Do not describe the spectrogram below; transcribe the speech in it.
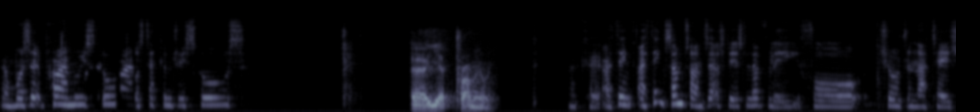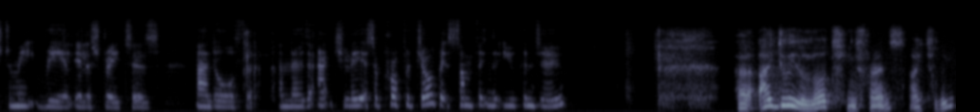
And was it primary school or secondary schools? Uh, yeah, primary. Okay, I think I think sometimes actually it's lovely for children that age to meet real illustrators and author and know that actually it's a proper job it's something that you can do uh, i do it a lot in france actually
